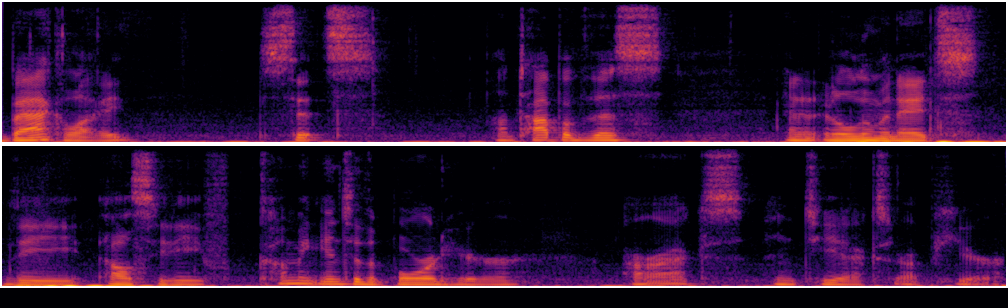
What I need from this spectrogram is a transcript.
backlight sits on top of this and it illuminates the LCD coming into the board here. RX and TX are up here,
